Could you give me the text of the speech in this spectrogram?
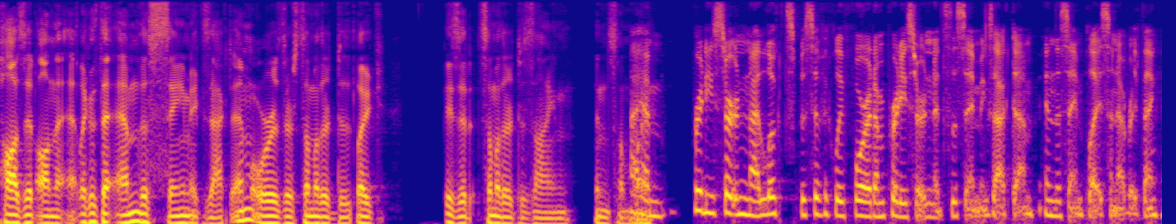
pause it on the like is the M the same exact M or is there some other de- like is it some other design in some way? I am pretty certain I looked specifically for it. I'm pretty certain it's the same exact M in the same place and everything.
